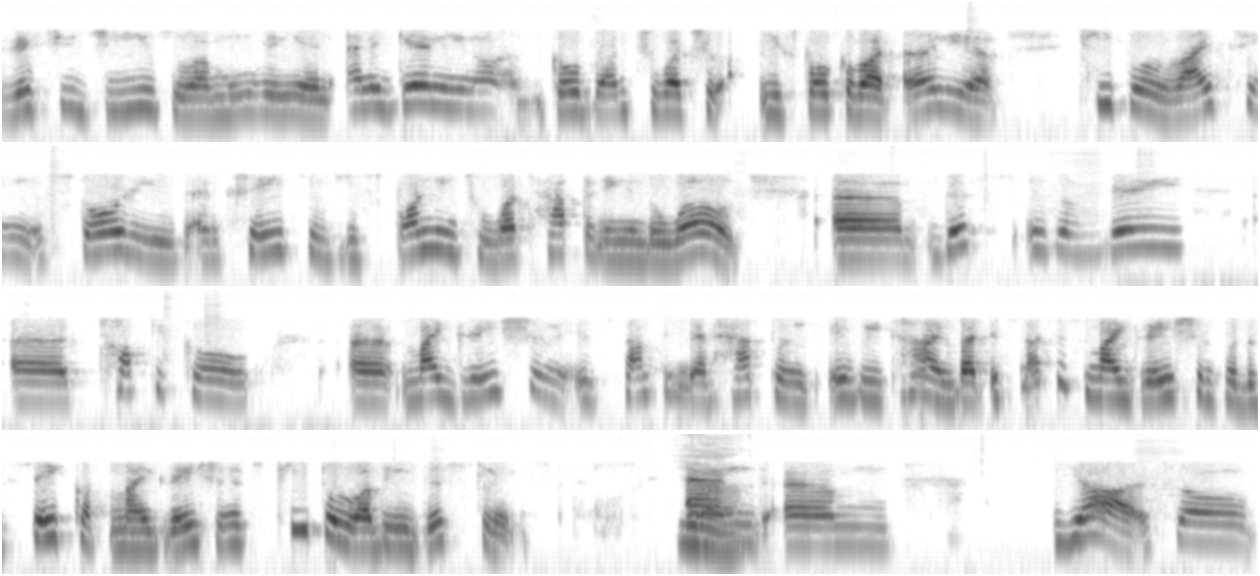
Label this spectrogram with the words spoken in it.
refugees who are moving in. And again, you know, go back to what you, you spoke about earlier people writing stories and creators responding to what's happening in the world. Um, this is a very uh, topical. Uh, migration is something that happens every time, but it's not just migration for the sake of migration. It's people who are being displaced. Yeah. And um, yeah, so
